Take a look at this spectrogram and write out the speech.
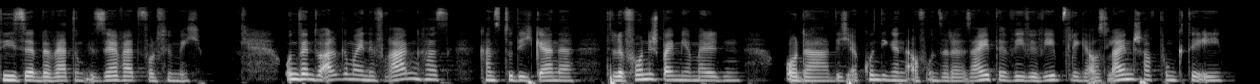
Diese Bewertung ist sehr wertvoll für mich. Und wenn du allgemeine Fragen hast, kannst du dich gerne telefonisch bei mir melden oder dich erkundigen auf unserer Seite www.pflegeausleidenschaft.de.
